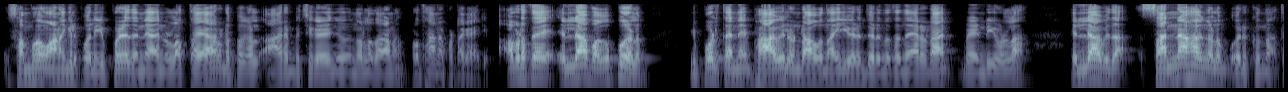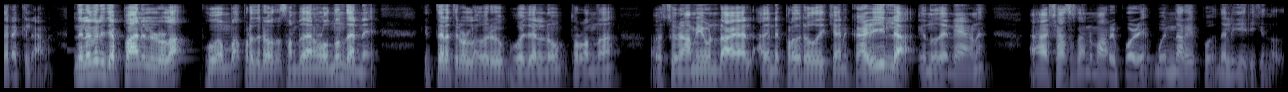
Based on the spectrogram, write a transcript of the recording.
സംഭവമാണെങ്കിൽ പോലും ഇപ്പോഴേ തന്നെ അതിനുള്ള തയ്യാറെടുപ്പുകൾ ആരംഭിച്ചു കഴിഞ്ഞു എന്നുള്ളതാണ് പ്രധാനപ്പെട്ട കാര്യം. അവിടുത്തെ എല്ലാ വകുപ്പുകളും ഇപ്പോൾ തന്നെ ഭാവിയിലുണ്ടാകുന്ന ഈ ഒരു ദുരന്തത്തെ നേരിടാൻ വേണ്ടിയുള്ള എല്ലാവിധ സന്നാഹങ്ങളും ഒരുക്കുന്ന തിരക്കിലാണ്. നിലവിൽ ജപ്പാനിലുള്ള ഭൂകമ്പ പ്രതിരോധ സംവിധാനങ്ങളൊന്നും തന്നെ ഇത്തരത്തിലുള്ള ഒരു ഭൂചലനവും തുടർന്ന് സുനാമി ഉണ്ടായാൽ അതിനെ പ്രതിരോധിക്കാൻ കഴിയില്ല എന്ന് തന്നെയാണ് ശാസ്ത്രജ്ഞന്മാർ ഇപ്പോഴേ മുന്നറിയിപ്പ് നൽകിയിരിക്കുന്നത്.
